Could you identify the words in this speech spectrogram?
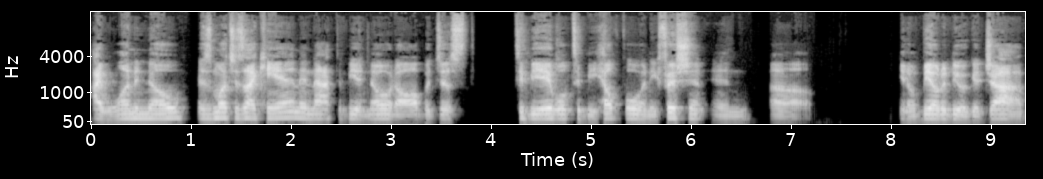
i want to know as much as i can and not to be a know-it-all but just to be able to be helpful and efficient and uh, you know be able to do a good job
